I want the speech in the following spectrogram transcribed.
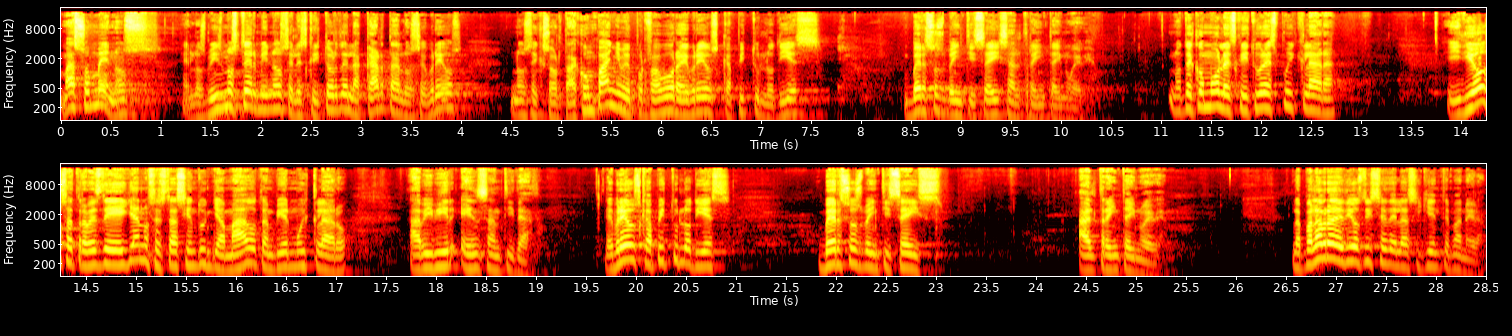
Más o menos, en los mismos términos, el escritor de la carta a los hebreos nos exhorta. Acompáñeme, por favor, a Hebreos capítulo 10, versos 26 al 39. Note cómo la escritura es muy clara y Dios a través de ella nos está haciendo un llamado también muy claro a vivir en santidad. Hebreos capítulo 10, versos 26 al 39. La palabra de Dios dice de la siguiente manera.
